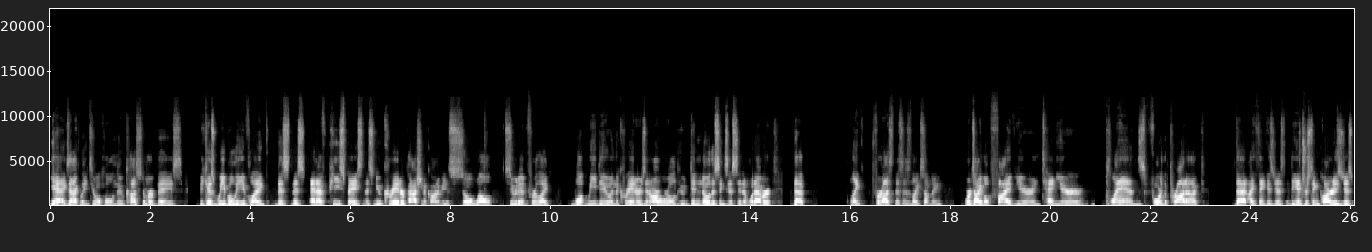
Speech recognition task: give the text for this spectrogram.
yeah exactly to a whole new customer base because we believe like this this nfp space and this new creator passion economy is so well suited for like what we do and the creators in our world who didn't know this existed and whatever that like for us this is like something we're talking about 5 year and 10 year plans for the product that I think is just the interesting part is just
